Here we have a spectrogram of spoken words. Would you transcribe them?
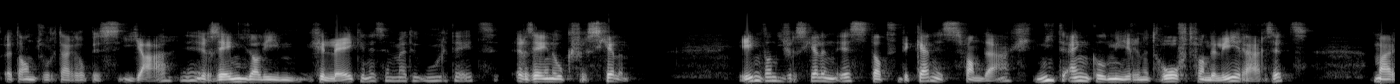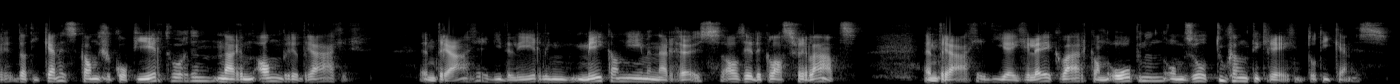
het antwoord daarop is ja. Er zijn niet alleen gelijkenissen met de oertijd, er zijn ook verschillen. Een van die verschillen is dat de kennis vandaag niet enkel meer in het hoofd van de leraar zit, maar dat die kennis kan gekopieerd worden naar een andere drager. Een drager die de leerling mee kan nemen naar huis als hij de klas verlaat. Een drager die hij gelijkwaar kan openen om zo toegang te krijgen tot die kennis.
